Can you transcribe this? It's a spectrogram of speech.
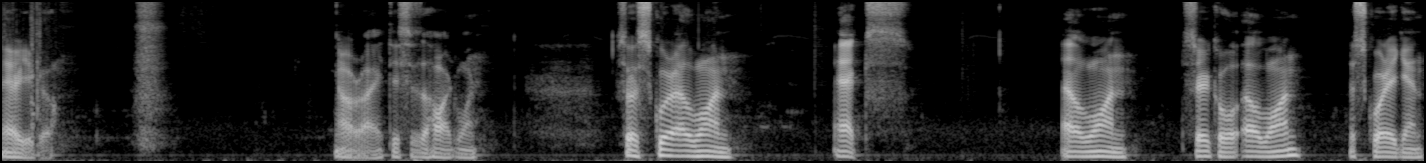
There you go. Alright, this is a hard one. So square L1, X, L1, circle L1, the square again.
